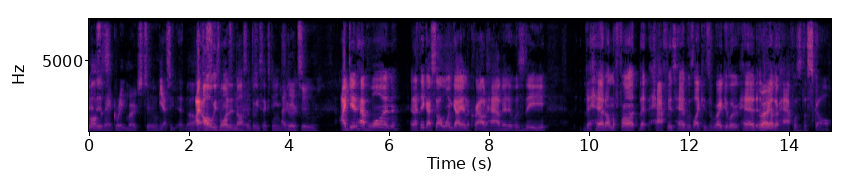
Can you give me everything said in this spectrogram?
Austin is- had great merch too. yes, he did. Oh, I always wanted an Austin three sixteen shirt. I did too. I did have one, and I think I saw one guy in the crowd have it. It was the the head on the front that half his head was like his regular head and Right. the other half was the skull.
